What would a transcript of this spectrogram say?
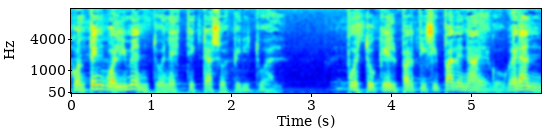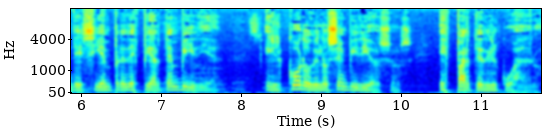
Contengo alimento en este caso espiritual, puesto que el participar en algo grande siempre despierta envidia. El coro de los envidiosos es parte del cuadro.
